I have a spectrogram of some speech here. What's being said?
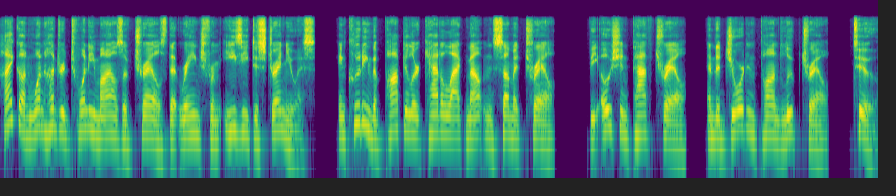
Hike on 120 miles of trails that range from easy to strenuous, including the popular Cadillac Mountain Summit Trail, the Ocean Path Trail, and the Jordan Pond Loop Trail, 2.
